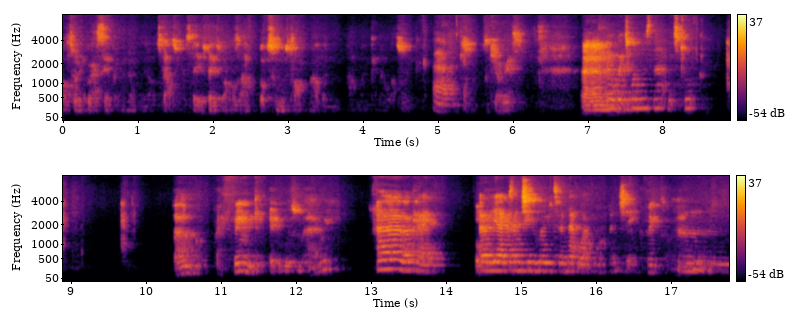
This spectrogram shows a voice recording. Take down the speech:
auto-aggressive. I don't know what stats state-based models are, but someone was talking about them at ManCAML last week. uh, okay. I was curious. Oh, Um, which one was that? Which talk? um, I think it was Mary. Oh, okay. But Oh, yeah, because then she moved to a network more, didn't she? I think so. Yeah. Mm.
